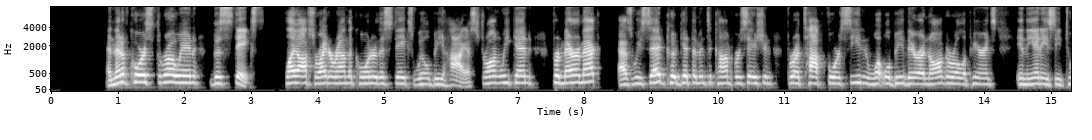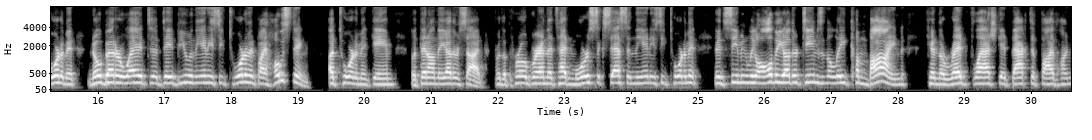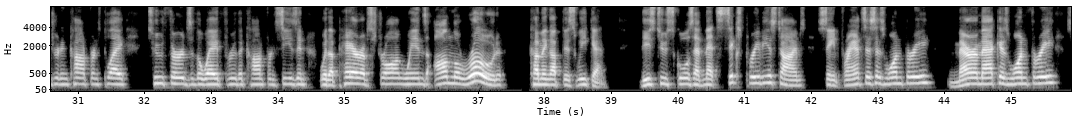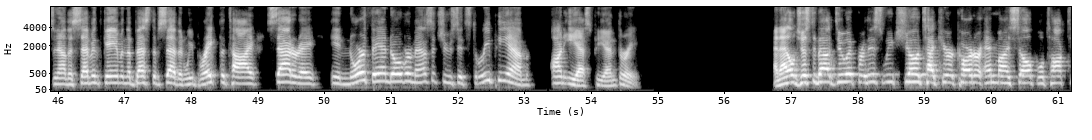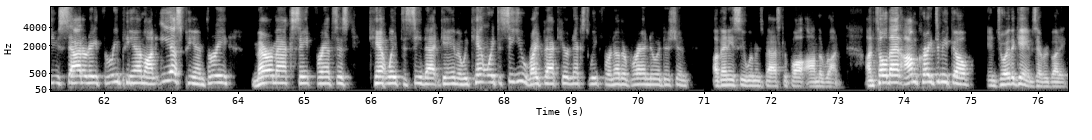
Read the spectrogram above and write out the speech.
And then, of course, throw in the stakes. Playoffs right around the corner. The stakes will be high. A strong weekend for Merrimack, as we said, could get them into conversation for a top four seed in what will be their inaugural appearance in the NEC tournament. No better way to debut in the NEC tournament by hosting a tournament game but then on the other side, for the program that's had more success in the NEC tournament than seemingly all the other teams in the league combined, can the Red Flash get back to 500 in conference play? two thirds of the way through the conference season with a pair of strong wins on the road coming up this weekend. These two schools have met six previous times. St. Francis has won three, Merrimack has won three. So now the seventh game in the best of seven. We break the tie Saturday in North Andover, Massachusetts, 3 p.m. on ESPN3. And that'll just about do it for this week's show. Tykira Carter and myself will talk to you Saturday, 3 p.m. on ESPN3, Merrimack, St. Francis. Can't wait to see that game. And we can't wait to see you right back here next week for another brand new edition of NEC Women's Basketball on the Run. Until then, I'm Craig D'Amico. Enjoy the games, everybody.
